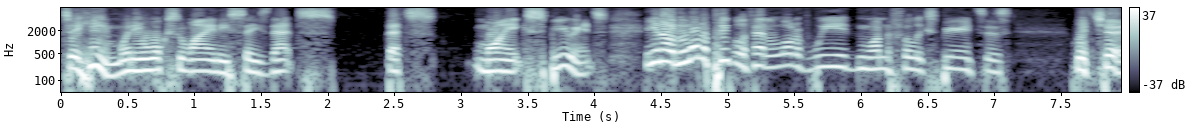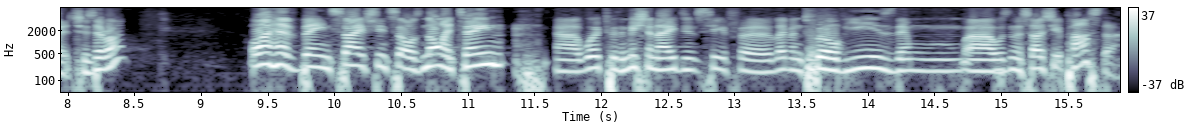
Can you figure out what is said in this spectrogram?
to him when he walks away and he sees that's, that's my experience? You know, a lot of people have had a lot of weird and wonderful experiences with church. Is that right? I have been saved since I was 19. Uh, worked with a mission agency for 11, 12 years. Then uh, was an associate pastor.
